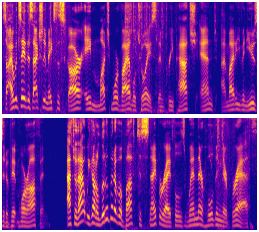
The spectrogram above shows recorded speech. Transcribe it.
So I would say this actually makes the SCAR a much more viable choice than pre-patch, and I might even use it a bit more often. After that, we got a little bit of a buff to sniper rifles when they're holding their breath.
